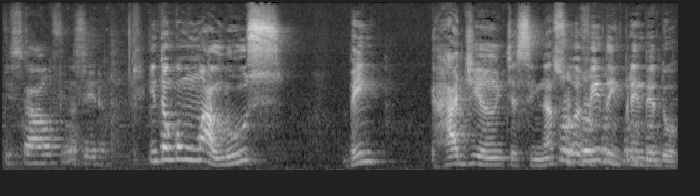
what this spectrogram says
fiscal, financeira. Então, como uma luz bem radiante assim na sua vida empreendedor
